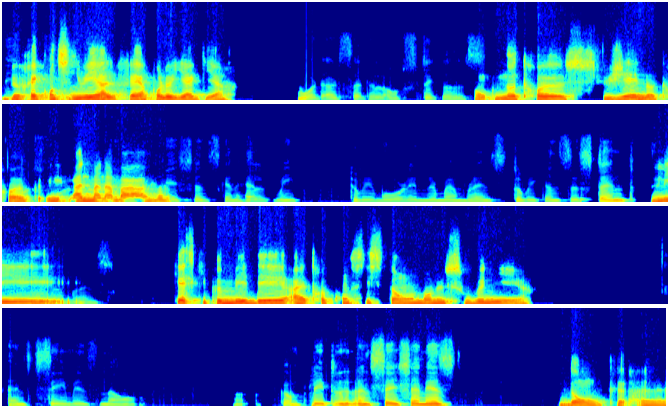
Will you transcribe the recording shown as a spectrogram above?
devrais continuer à le faire pour le yagya. Donc, notre euh, sujet, notre euh, Manmanabhav, mais qu'est-ce qui peut m'aider à être consistant dans le souvenir And same is now. uh, Complete renunciation is Donc, euh,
